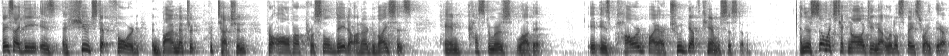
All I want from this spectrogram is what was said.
Face ID is a huge step forward in biometric protection for all of our personal data on our devices, and customers love it. It is powered by our True Depth camera system. And there's so much technology in that little space right there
